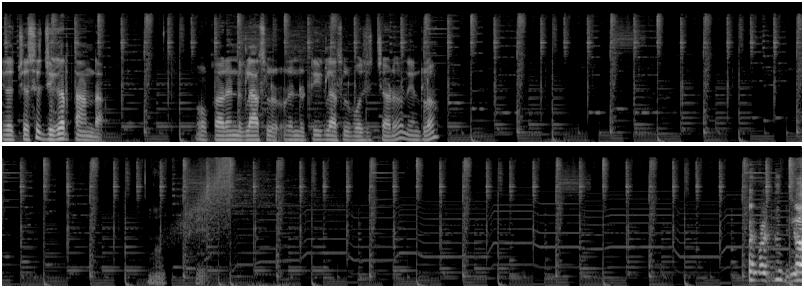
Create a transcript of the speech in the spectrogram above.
ఇది వచ్చేసి జిగర్ తాండా. ఒక రెండు గ్లాసులు రెండు టీ గ్లాసులు పోసిచ్చాడు దీంట్లో. ఓకే. ఇలా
